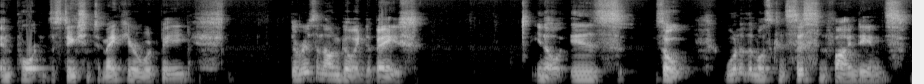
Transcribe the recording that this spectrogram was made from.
important distinction to make here would be there is an ongoing debate. You know, is so one of the most consistent findings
